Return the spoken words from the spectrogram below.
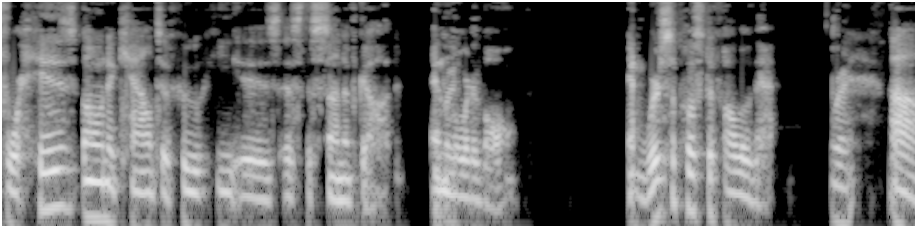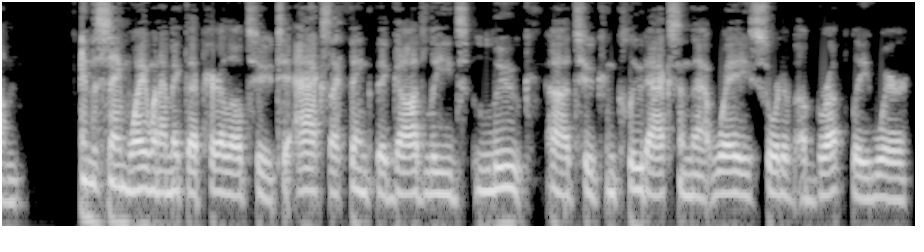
for his own account of who he is as the Son of God and right. Lord of all. And we're supposed to follow that. Right. Um, in the same way, when I make that parallel to, to Acts, I think that God leads Luke uh, to conclude Acts in that way, sort of abruptly, where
